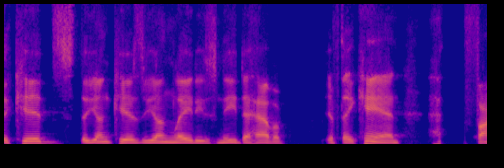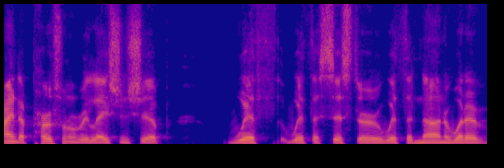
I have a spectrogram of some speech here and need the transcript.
the kids the young kids the young ladies need to have a if they can find a personal relationship with with a sister or with a nun or whatever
